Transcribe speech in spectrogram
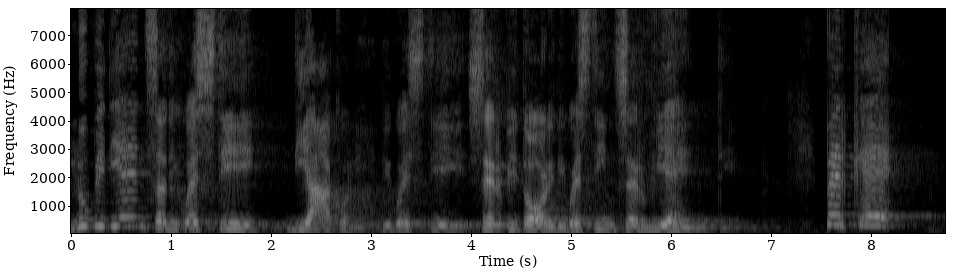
L'ubbidienza di questi diaconi, di questi servitori, di questi inservienti, perché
